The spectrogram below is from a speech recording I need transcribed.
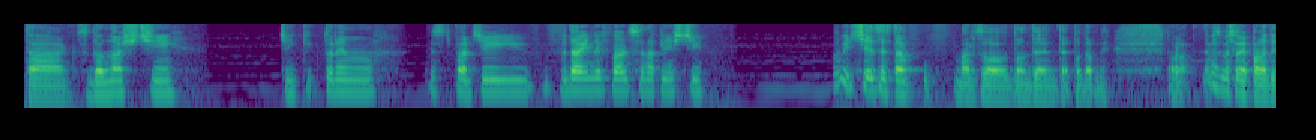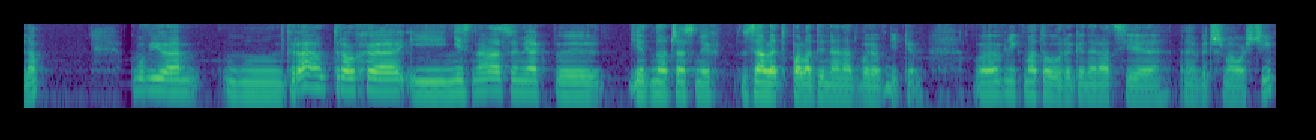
tak, zdolności, dzięki którym jest bardziej wydajny w walce na pięści. No widzicie, zestaw bardzo do D&D podobny. Dobra, wezmę sobie Paladyna. Jak mówiłem, mm, grałem trochę i nie znalazłem jakby jednoczesnych zalet paladyna nad wojownikiem. Wojownik ma tą regenerację e, wytrzymałości.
